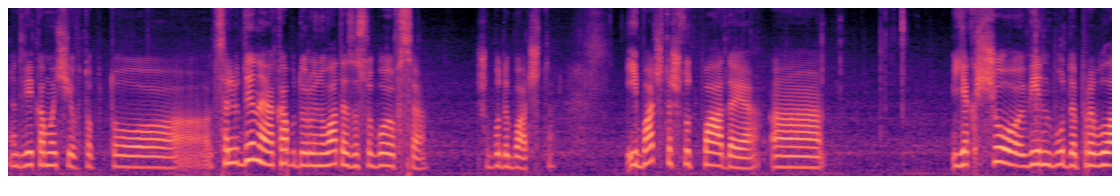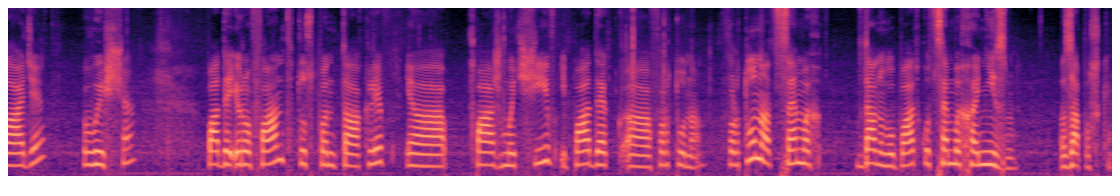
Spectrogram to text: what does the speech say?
двійка мечів. Тобто це людина, яка буде руйнувати за собою все, що буде бачити. І бачите, що тут падає. Е, якщо він буде при владі вище, падає ірофант, туз пентаклів, е, паж мечів і падає е, фортуна. Фортуна це мех... в даному випадку це механізм запуски.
